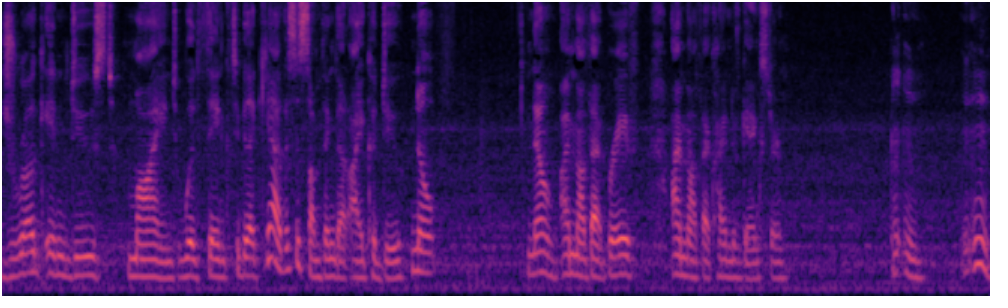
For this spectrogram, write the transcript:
drug induced mind, would think to be like, yeah, this is something that I could do. No. No, I'm not that brave. I'm not that kind of gangster. Mm-mm. Mm-mm.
